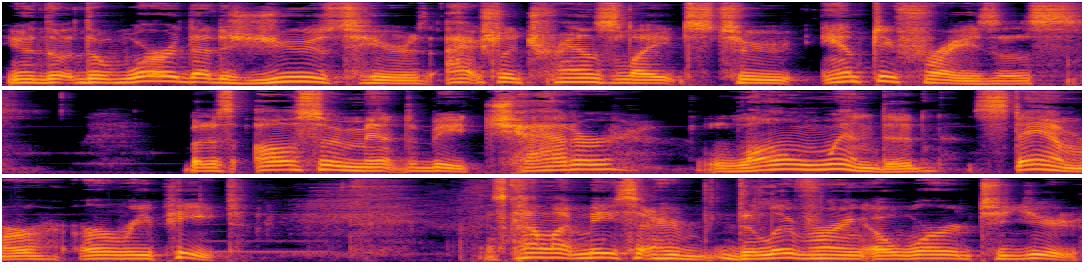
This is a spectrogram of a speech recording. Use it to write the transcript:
You know, the, the word that is used here is actually translates to empty phrases, but it's also meant to be chatter, long winded, stammer, or repeat. It's kind of like me sitting here delivering a word to you.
